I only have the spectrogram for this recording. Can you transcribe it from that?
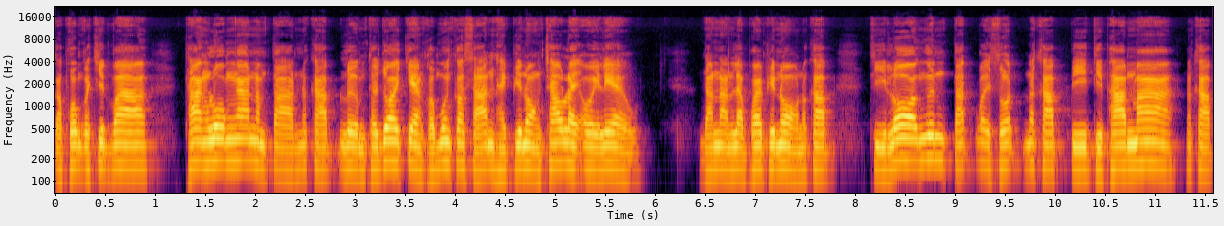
กับผมก็คิดว่าทางโรงงานน้ำตาลนะครับเริ่มทยอยแจ้งข้อมูลข่าวสารให้พี่น้องชาวไร่อ้อยแล้ว ดังนั้นแล้วพ่อพี่น้องนะครับ ที่รอเงินตัดอ้อยสดนะครับ ปีที่ผ่านมานะครับ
